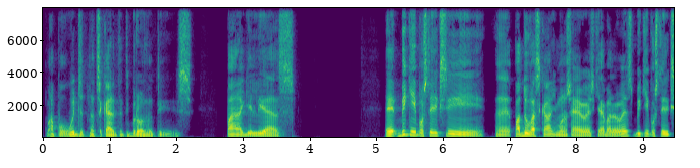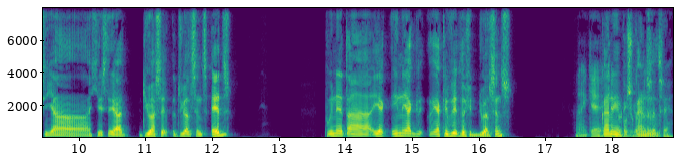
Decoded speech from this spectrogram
από widget να τσεκάρετε την πρόοδο της παραγγελίας. Ε, μπήκε υποστήριξη ε, παντού βασικά, όχι μόνο σε iOS και iPadOS, μπήκε υποστήριξη για χειριστήρια Dual- DualSense Edge, που είναι, τα, η, είναι η, ακρι- η ακριβή εκδοχή του DualSense. Ναι, και, Κάνει, καινούργιο πόσο κιόλας, κάνει,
